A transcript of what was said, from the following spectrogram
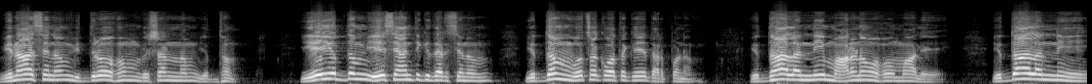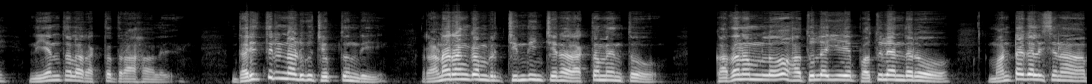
వినాశనం విద్రోహం విషణ్ణం యుద్ధం. ఏ యుద్ధం ఏ శాంతికి దర్శనం? యుద్ధం ఊచకోతకే దర్పణం. యుద్ధాలన్నీ మారణవ హోమాలే యుద్ధాలన్నీ నియంతల రక్తద్రాహాలే. దరిద్రుని చెప్తుంది. రణరంగం చిందించిన రక్తమెంతో కథనంలో హతులయ్యే పతులెందరో మంటగలిసిన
